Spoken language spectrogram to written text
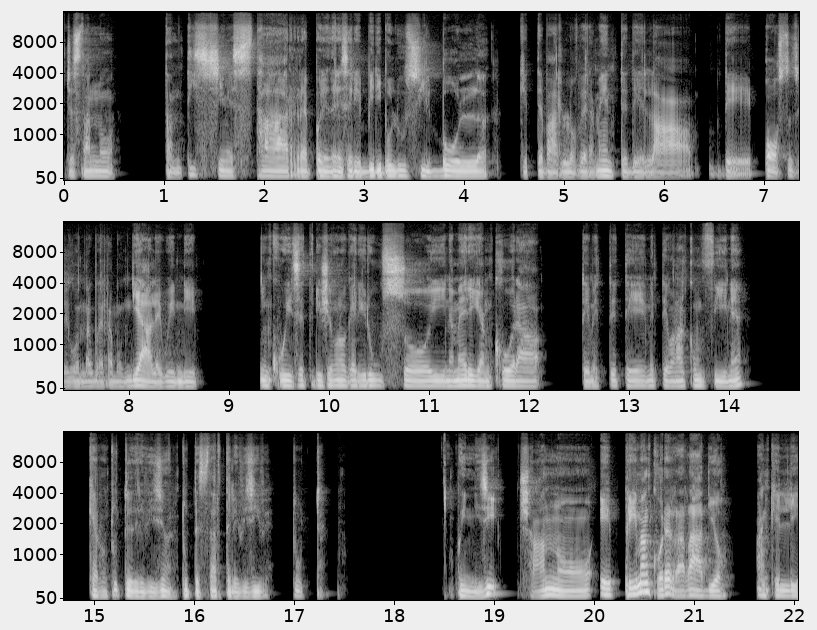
cioè stanno tantissime star, e poi delle serie B tipo Lucille Ball, che te parlo veramente della de post seconda guerra mondiale, quindi in cui se ti dicevano che eri russo in America ancora te, mette- te mettevano al confine, che erano tutte televisioni, tutte star televisive, tutte. Quindi sì, c'hanno... E prima ancora era radio, anche lì.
